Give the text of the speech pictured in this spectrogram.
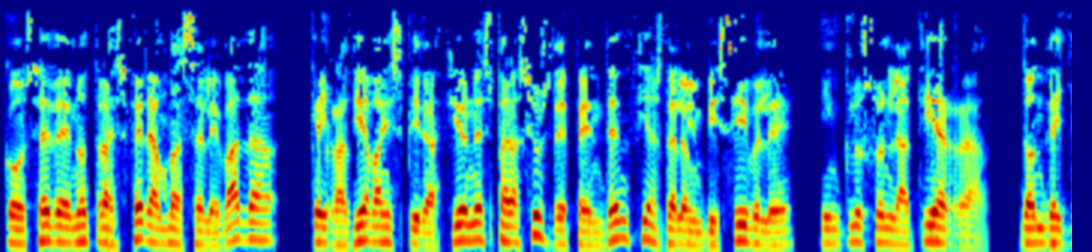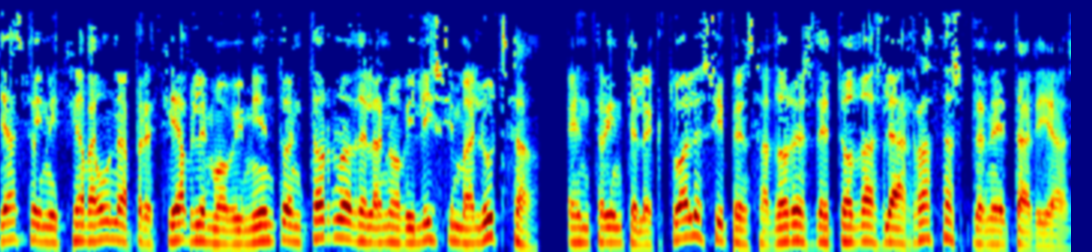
con sede en otra esfera más elevada, que irradiaba inspiraciones para sus dependencias de lo invisible, incluso en la tierra, donde ya se iniciaba un apreciable movimiento en torno de la nobilísima lucha, entre intelectuales y pensadores de todas las razas planetarias.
